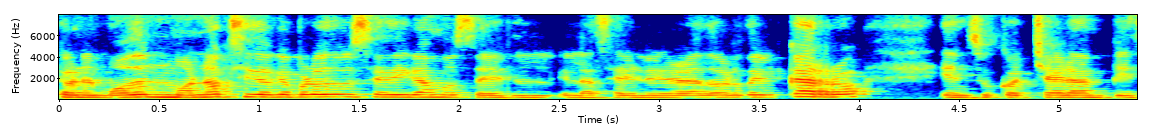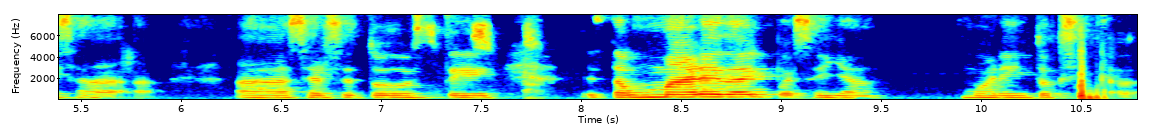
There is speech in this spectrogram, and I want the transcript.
con el monóxido que produce, digamos, el, acelerador del carro, en su cochera empieza a, hacerse todo este, esta humareda y pues ella muere intoxicada.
